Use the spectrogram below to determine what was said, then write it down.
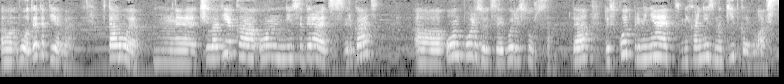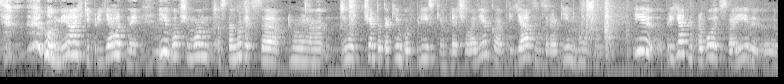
Вот, это первое. Второе. Э, человека он не собирается свергать, а, он пользуется его ресурсом. Да? То есть кот применяет механизмы гибкой власти. он мягкий, приятный. И, в общем, он становится ну, чем-то таким вот близким для человека, приятным, дорогим, нужным. И приятно проводит свои, э,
